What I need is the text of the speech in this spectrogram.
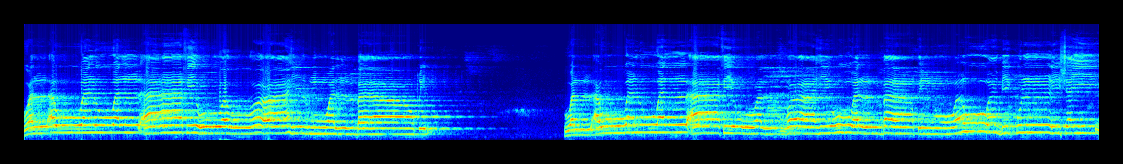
والأول والآخر والظاهر والباطن هو الأول والآخر والظاهر والباطن وهو بكل شيء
